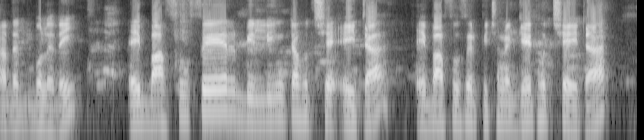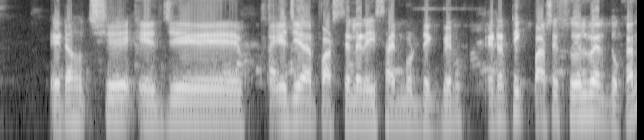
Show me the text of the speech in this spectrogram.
তাদের বলে দেই। এই বাফুফের বিল্ডিংটা হচ্ছে এইটা। এই বাফুফের পিছনে গেট হচ্ছে এইটা। এটা হচ্ছে এ যে এ যে আর পার্সেলের এই সাইনবোর্ড দেখবেন। এটা ঠিক পাশে সোহেল ভাইয়ের দোকান।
